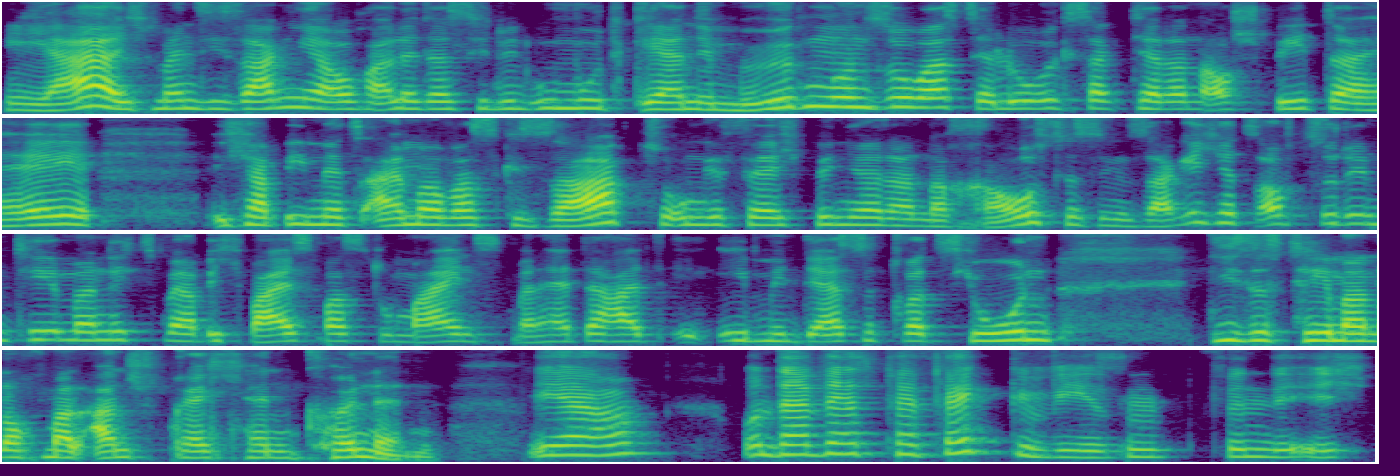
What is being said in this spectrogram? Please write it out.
Ja, ich meine, sie sagen ja auch alle, dass sie den Umut gerne mögen und sowas. Der Lorik sagt ja dann auch später, hey, ich habe ihm jetzt einmal was gesagt, so ungefähr, ich bin ja dann noch raus, deswegen sage ich jetzt auch zu dem Thema nichts mehr, aber ich weiß, was du meinst. Man hätte halt e-, eben in der Situation dieses Thema nochmal ansprechen können. Ja, Und da wäre es perfekt gewesen, finde ich.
